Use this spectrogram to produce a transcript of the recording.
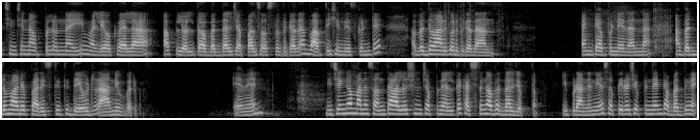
చిన్న చిన్న అప్పులు ఉన్నాయి మళ్ళీ ఒకవేళ అప్పులతో అబద్ధాలు చెప్పాల్సి వస్తుంది కదా బాప్తిషన్ తీసుకుంటే అబద్ధం ఆడకూడదు కదా అని. అంటే అప్పుడు నేను అన్న అబద్ధం ఆడే పరిస్థితి దేవుడు రానివ్వరు. ఏమేన్ నిజంగా మన సొంత ఆలోచనలు చెప్పిన వెళ్తే ఖచ్చితంగా అబద్ధాలు చెప్తాం. ఇప్పుడు అనన్య సపీరా చెప్పింది ఏంటి? అబద్ధమే.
